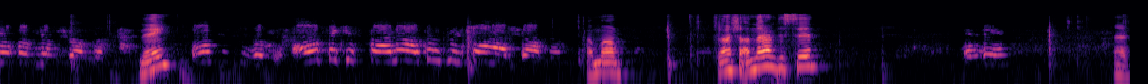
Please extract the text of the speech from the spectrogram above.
yapabiliyorum şu anda. Ne? 18, oluyor. 18 tane altın külçem var şu anda. Tamam. Sen şu an neredesin? Evdeyim. He.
